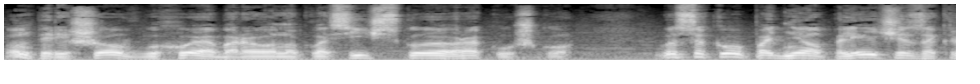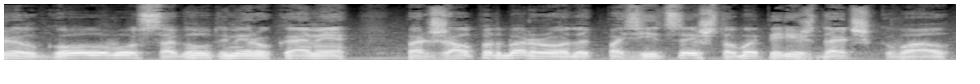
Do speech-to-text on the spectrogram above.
Он перешел в глухую оборону, классическую ракушку. Высоко поднял плечи, закрыл голову согнутыми руками, поджал подбородок, позиция, чтобы переждать шквал,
